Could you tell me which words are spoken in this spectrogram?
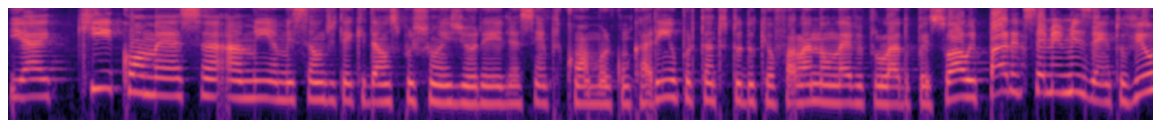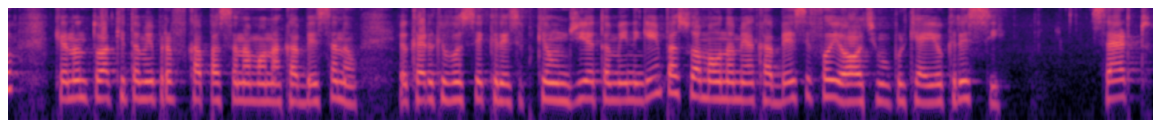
E aqui começa a minha missão de ter que dar uns puxões de orelha, sempre com amor, com carinho. Portanto, tudo que eu falar não leve pro lado pessoal. E pare de ser mimizento, viu? Que eu não tô aqui também para ficar passando a mão na cabeça, não. Eu quero que você cresça, porque um dia também ninguém passou a mão na minha cabeça e foi ótimo, porque aí eu cresci. Certo?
